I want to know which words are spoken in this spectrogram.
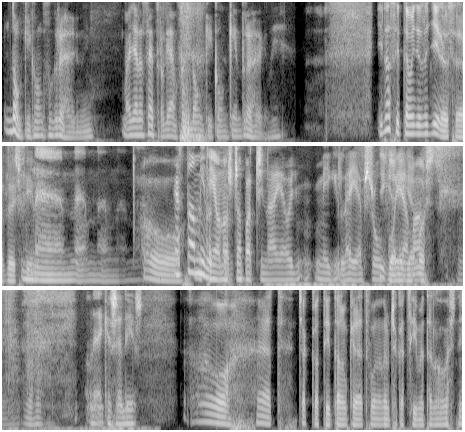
Donkey Kong fog röhögni. Vagy erre Seth Rogen fog Donkey Kongként röhögni. Én azt hittem, hogy ez egy élőszereplős film. Nem, nem, nem, nem. Oh, Ezt a hát minionos akkor... csapat csinálja, hogy még lejjebb srófolja igen, most. Uh-huh. a lelkesedést. Ó, oh, hát csak kattintanom kellett volna, nem csak a címet elolvasni.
